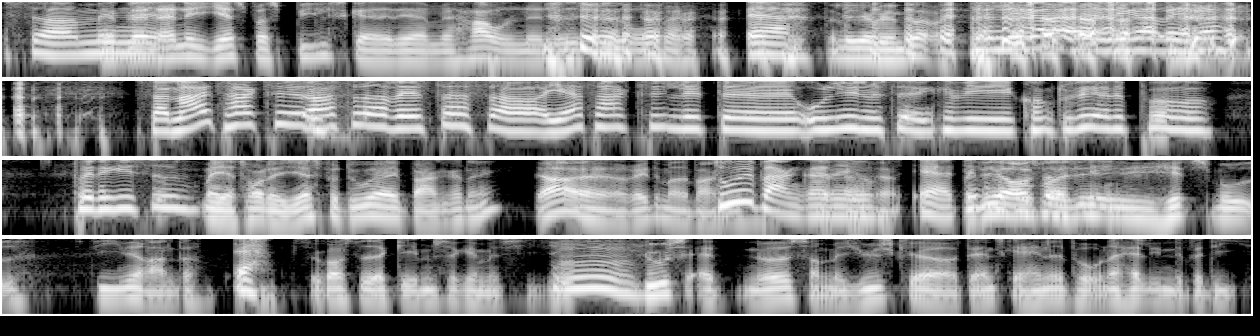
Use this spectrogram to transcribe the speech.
så Men, det er blandt øh, andet Jespers bilskade der med havlene nede i Sydeuropa. Ja, Der ligger venter. den ligger, den ligger venter. Så nej tak til Ørsted og Vestas, og ja tak til lidt øh, olieinvestering. Kan vi konkludere det på, på energisiden? Men jeg tror, det er Jesper, du er i bankerne, ikke? Jeg er rigtig meget bange. Du er i bankerne jo. Ja, Ja, det Men det er du også været et hits mod stigende renter. Ja. Så godt sted at gemme sig, kan man sige. ikke? Mm. Plus at noget, som er jyske og danske handlede på under halv værdi,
